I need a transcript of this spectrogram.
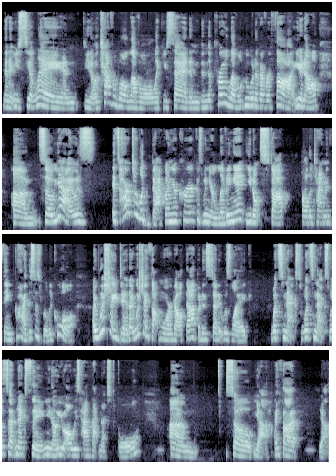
then at UCLA and, you know, travel ball level, like you said, and then the pro level, who would have ever thought, you know? Um, so yeah, it was, it's hard to look back on your career because when you're living it, you don't stop all the time and think, God, this is really cool. I wish I did. I wish I thought more about that, but instead it was like, what's next what's next what's that next thing you know you always have that next goal um so yeah i thought yeah.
